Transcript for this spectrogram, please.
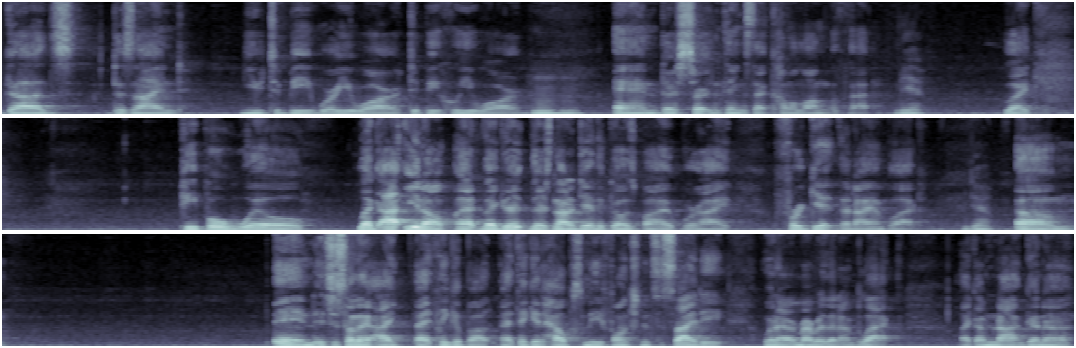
god's designed you to be where you are to be who you are. And there's certain things that come along with that. Yeah. like people will like i you know like there, there's not a day that goes by where i forget that i am black. Yeah. um, and it's just something I, I think about. I think it helps me function in society when I remember that I'm black. Like I'm not gonna,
